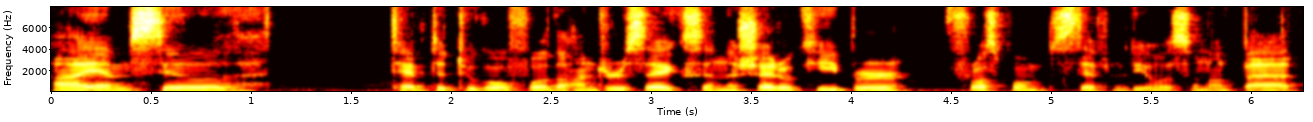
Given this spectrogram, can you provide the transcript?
I am still tempted to go for the Hunter's Axe and the Shadowkeeper. Frostbomb is definitely also not bad.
